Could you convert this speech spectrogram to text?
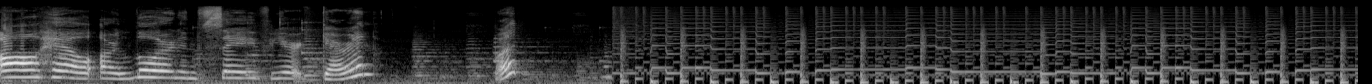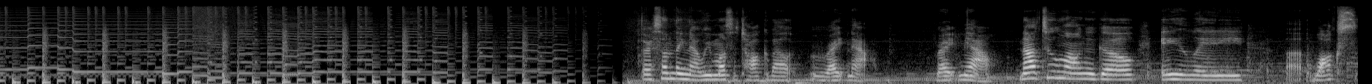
All hail our Lord and Savior Garen? What? There's something that we must talk about right now. Right now. Not too long ago, a lady uh, walks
